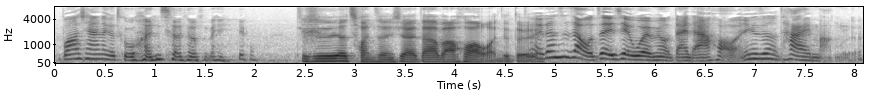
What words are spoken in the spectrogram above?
我不知道现在那个图完成了没有。就是要传承下来，大家把它画完就对了。对，但是在我这一届我也没有带大家画完，因为真的太忙了。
